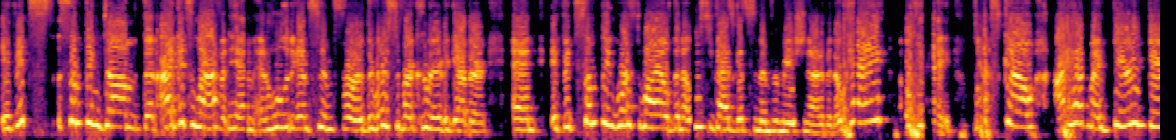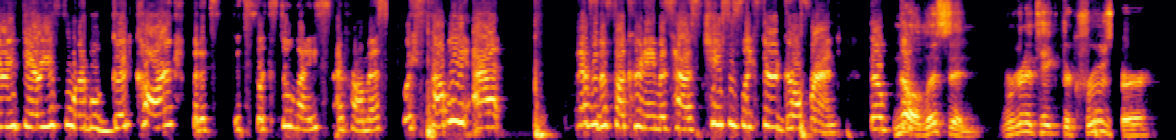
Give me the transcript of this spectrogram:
if it's something dumb, then I get to laugh at him and hold it against him for the rest of our career together. And if it's something worthwhile, then at least you guys get some information out of it, okay? Okay, let's go. I have my very, very, very affordable good car, but it's it's like still nice, I promise. We're probably at whatever the fuck her name is house. Chase's like third girlfriend. The, No, listen. We're gonna take the cruiser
